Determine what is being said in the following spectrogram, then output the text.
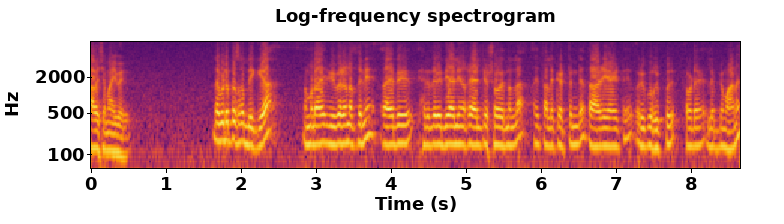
ആവശ്യമായി വരും. ഇവിടെ ഇപ്പോൾ ശ്രദ്ധിക്കുക? നമ്മുടെ വിവരണത്തിന് അതായത് ഹരിത വിദ്യാലയം റിയാലിറ്റി ഷോ എന്നുള്ള തലക്കെട്ടിന്റെ താഴെയായിട്ട് ഒരു കുറിപ്പ് അവിടെ ലഭ്യമാണ്.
